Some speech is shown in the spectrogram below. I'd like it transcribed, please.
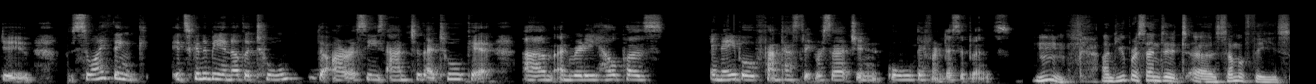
do. So I think it's going to be another tool that RSEs add to their toolkit um, and really help us enable fantastic research in all different disciplines. Mm. And you presented uh, some of these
